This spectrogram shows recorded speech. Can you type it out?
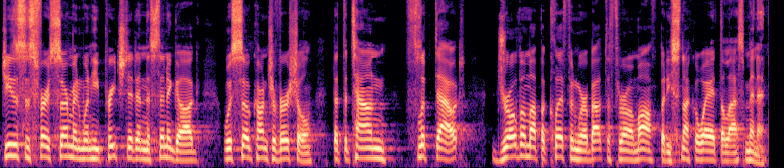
Jesus' first sermon, when he preached it in the synagogue, was so controversial that the town flipped out, drove him up a cliff, and were about to throw him off, but he snuck away at the last minute.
